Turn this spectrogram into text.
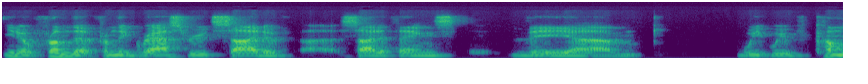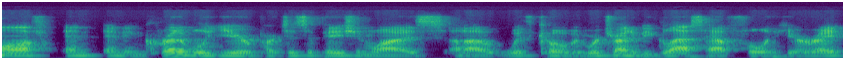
you know, from the, from the grassroots side of, uh, side of things, the, um, we, we've come off an, an incredible year participation wise uh, with COVID. We're trying to be glass half full here, right?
